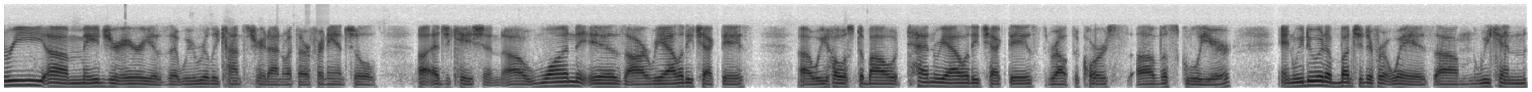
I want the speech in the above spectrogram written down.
three um, major areas that we really concentrate on with our financial uh, education. Uh, one is our reality check days. Uh, we host about 10 reality check days throughout the course of a school year, and we do it a bunch of different ways. Um, we can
